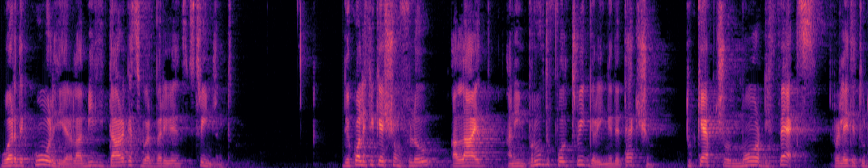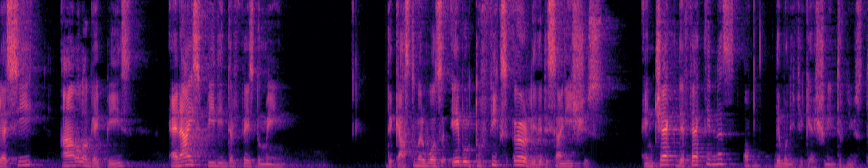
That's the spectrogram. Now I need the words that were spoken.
where the quality and reliability targets were very stringent. The qualification flow allowed an improved fault triggering and detection to capture more defects related to the C analog IPs and high-speed interface domain. The customer was able to fix early the design issues and check the effectiveness of the modification introduced.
